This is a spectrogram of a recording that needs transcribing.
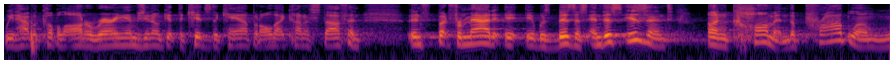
we'd have a couple of honorariums. You know, get the kids to camp and all that kind of stuff. And, and but for Matt, it, it was business, and this isn't uncommon. The problem,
